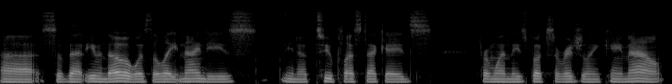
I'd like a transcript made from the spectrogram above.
Uh, so that even though it was the late '90s, you know, two plus decades from when these books originally came out,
